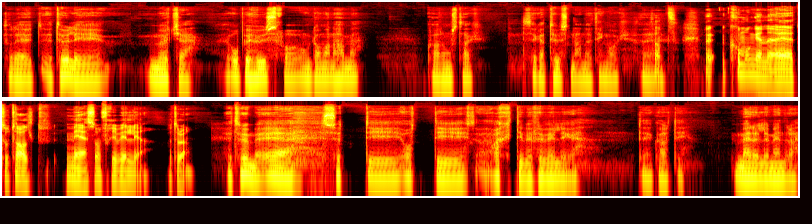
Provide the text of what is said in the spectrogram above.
Så det er utrolig mye oppe hus for ungdommene her med hver onsdag. Sikkert tusen andre ting òg. Hvor mange er totalt med som frivillige, vet du det? Jeg tror vi er 70-80 aktive frivillige til hver tid. Mer eller mindre.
